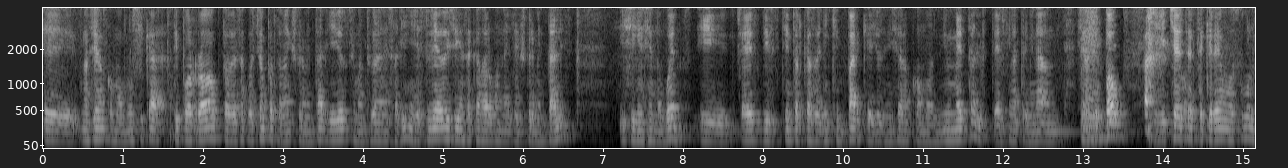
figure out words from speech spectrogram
eh, nacieron como música tipo rock, toda esa cuestión, pero también experimental. Y ellos se mantuvieron en esa línea. Y hasta el día de hoy siguen sacando álbumes experimentales y siguen siendo buenos. Y es distinto al caso de Linkin Park, que ellos iniciaron como new metal y al final terminaron siendo pop. Y Chester, te queremos full.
